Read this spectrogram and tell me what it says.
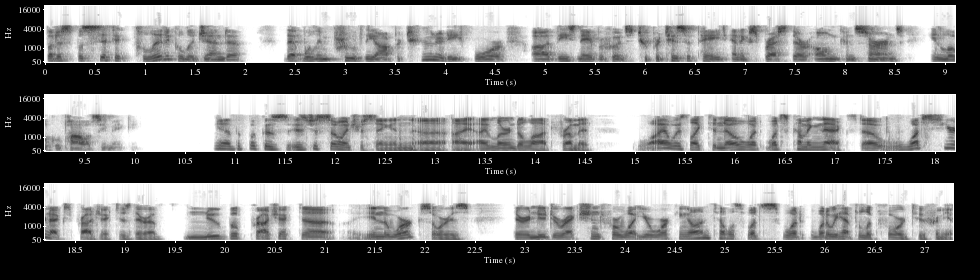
but a specific political agenda that will improve the opportunity for uh, these neighborhoods to participate and express their own concerns in local policymaking. Yeah, the book is, is just so interesting, and uh, I, I, learned a lot from it. Well, I always like to know what, what's coming next. Uh, what's your next project? Is there a new book project uh, in the works, or is there a new direction for what you're working on? Tell us what's what what do we have to look forward to from you?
